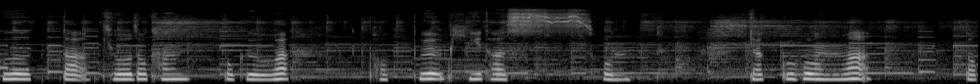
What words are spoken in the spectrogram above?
クタ共同監督はポップ・ピーターソン。脚本はド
